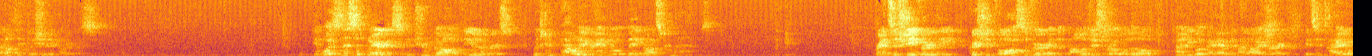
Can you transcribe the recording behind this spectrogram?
I don't think we should ignore this. It was this awareness of the true God of the universe which compelled Abraham to obey God's commands. Francis Schaeffer, the Christian philosopher and apologist, wrote a little tiny book. I have it in my library. It's entitled,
